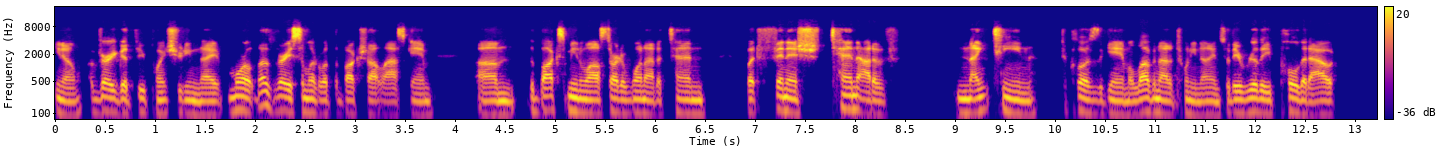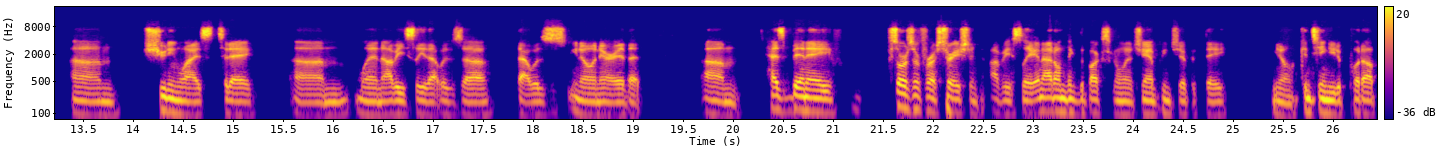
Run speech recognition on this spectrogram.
you know a very good three point shooting night. More that was very similar to what the Bucks shot last game. Um, the Bucks, meanwhile, started one out of ten, but finish ten out of nineteen to close the game, eleven out of twenty nine. So they really pulled it out um, shooting wise today. Um, when obviously that was uh, that was you know an area that um, has been a source of frustration, obviously. And I don't think the Bucks are going to win a championship if they you know continue to put up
